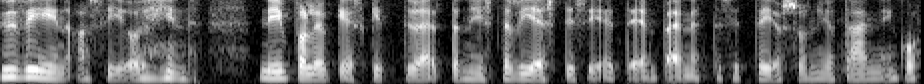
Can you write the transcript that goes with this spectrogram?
hyviin asioihin niin paljon keskittyä, että niistä viestisi eteenpäin. Että sitten jos on jotain niin kuin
